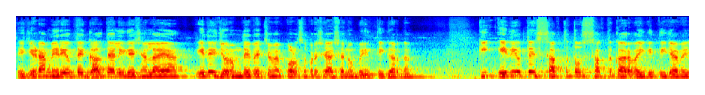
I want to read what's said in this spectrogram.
ਤੇ ਜਿਹੜਾ ਮੇਰੇ ਉੱਤੇ ਗਲਤ ਐਲੀਗੇਸ਼ਨ ਲਾਇਆ, ਇਹਦੇ ਜੁਰਮ ਦੇ ਵਿੱਚ ਮੈਂ ਪੁਲਿਸ ਪ੍ਰਸ਼ਾਸਨ ਨੂੰ ਬੇਨਤੀ ਕਰਦਾ ਕਿ ਇਹਦੇ ਉੱਤੇ ਸਖਤ ਤੋਂ ਸਖਤ ਕਾਰਵਾਈ ਕੀਤੀ ਜਾਵੇ।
